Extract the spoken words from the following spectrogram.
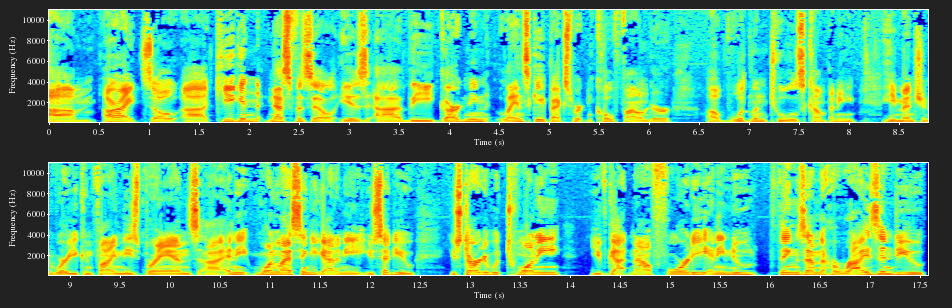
Um, all right. So, uh, Keegan Nesvacil is uh, the gardening landscape expert and co founder of Woodland Tools Company. He mentioned where you can find these brands. Uh, any one last thing? You got any? You said you you started with twenty. You've got now forty. Any new things on the horizon? Do you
